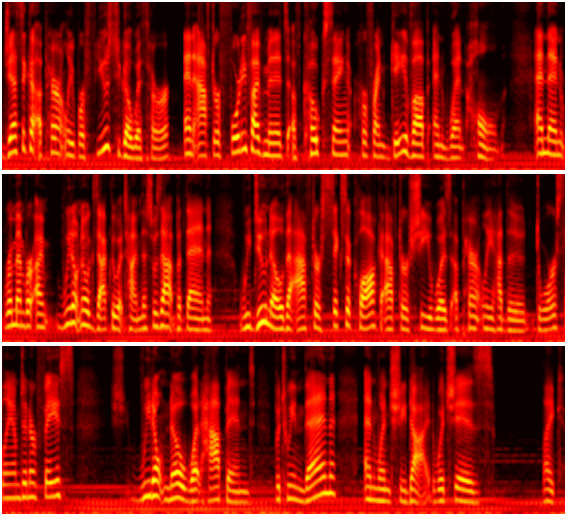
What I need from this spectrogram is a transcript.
Jessica apparently refused to go with her. And after 45 minutes of coaxing, her friend gave up and went home. And then remember, I'm, we don't know exactly what time this was at, but then we do know that after six o'clock, after she was apparently had the door slammed in her face, sh- we don't know what happened between then and when she died, which is like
